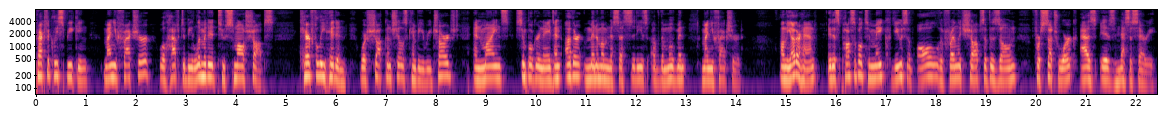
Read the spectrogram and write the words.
Practically speaking, manufacture will have to be limited to small shops, carefully hidden where shotgun shells can be recharged, and mines, simple grenades, and other minimum necessities of the movement manufactured. On the other hand, it is possible to make use of all the friendly shops of the zone for such work as is necessary.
